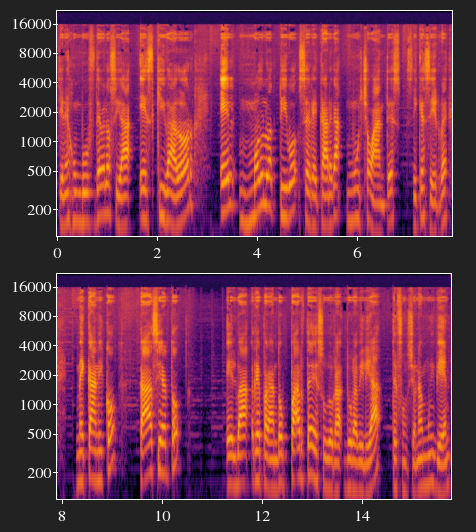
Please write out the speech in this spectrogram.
tienes un buff de velocidad, esquivador. El módulo activo se recarga mucho antes, sí que sirve mecánico, cada cierto, él va reparando parte de su durabilidad, te funciona muy bien.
